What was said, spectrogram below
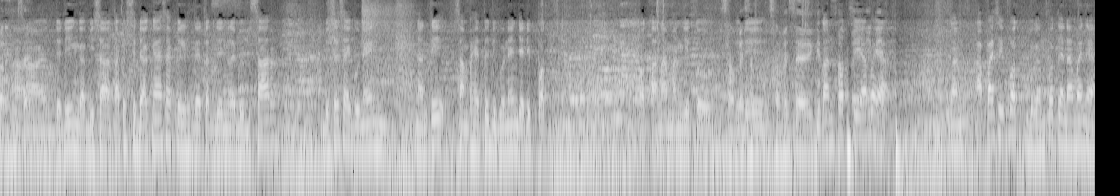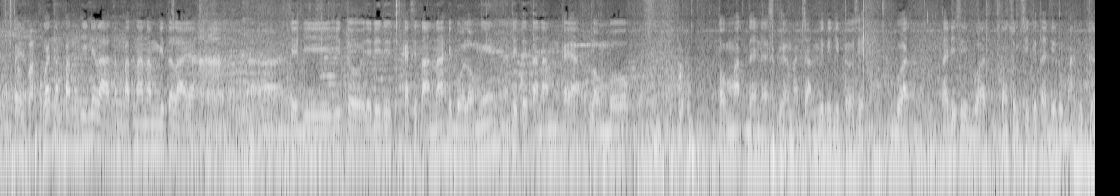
paling susah. Ah, jadi nggak bisa. Tapi setidaknya saya pilih deterjen lebih besar. Bisa saya gunain nanti sampah itu digunain jadi pot pot tanaman gitu. Sampai jadi sampai segitu. bukan pot sampai sih apa ini ya bukan apa sih pot? Bukan pot ya namanya. Apa ya? Pokoknya tempat inilah tempat nanam gitulah ya. Ah. Nah, jadi itu jadi dikasih tanah dibolongin nanti ditanam kayak lombok tomat dan segala macam. Gitu gitu sih. Buat tadi sih buat konsumsi kita di rumah juga.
